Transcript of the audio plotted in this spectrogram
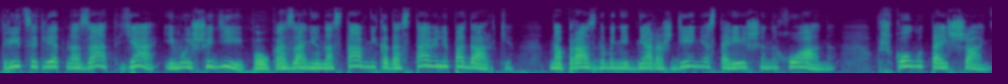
Тридцать лет назад я и мой Шиди по указанию наставника доставили подарки на празднование дня рождения старейшины Хуана в школу Тайшань.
